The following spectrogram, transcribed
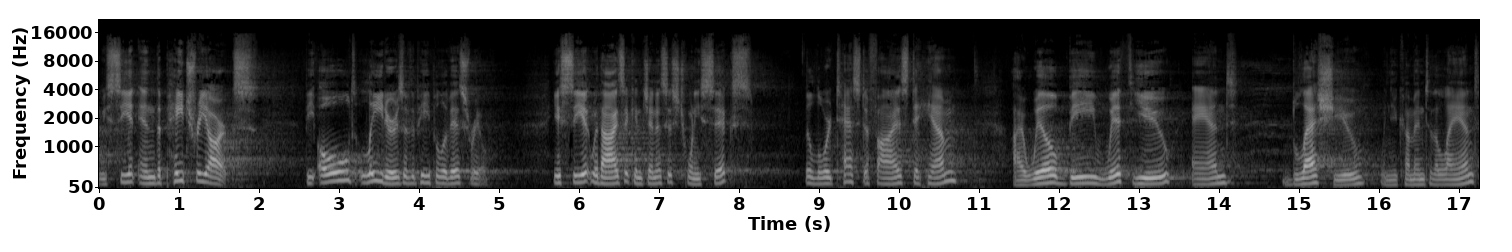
we see it in the patriarchs, the old leaders of the people of Israel. You see it with Isaac in Genesis 26. The Lord testifies to him, I will be with you and bless you when you come into the land.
